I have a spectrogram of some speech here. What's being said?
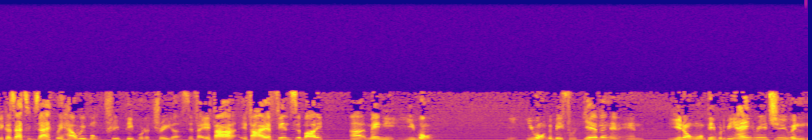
Because that's exactly how we want treat people to treat us. If, if I if I offend somebody, uh, man, you, you want you want to be forgiven, and, and you don't want people to be angry at you, and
